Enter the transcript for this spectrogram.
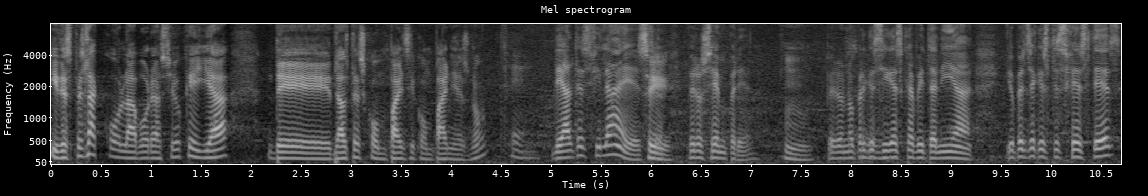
i després la col·laboració que hi ha de- d'altres companys i companyes, no? Sí. D'altres filaes, Sí. però sempre. Mm. però no perquè sigues capitania. Jo penso que aquestes festes,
